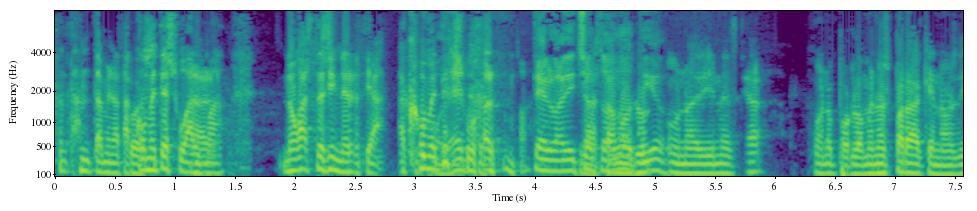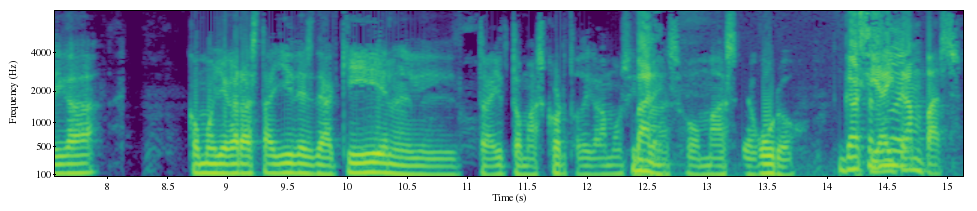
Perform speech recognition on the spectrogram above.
Tanta amenaza. Pues, cómete su alma. No gastes inercia. Cómete Joder, su alma. Te lo ha dicho todo, tío. una de inercia. Bueno, por lo menos para que nos diga cómo llegar hasta allí desde aquí en el trayecto más corto, digamos, y Vale. más, o más seguro. Gastas Si hay una- trampas.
